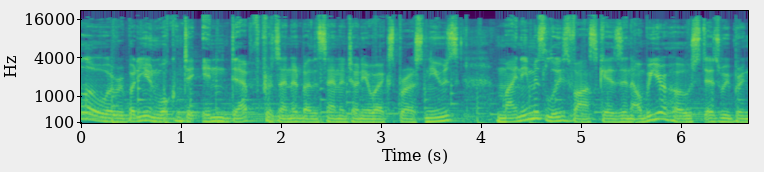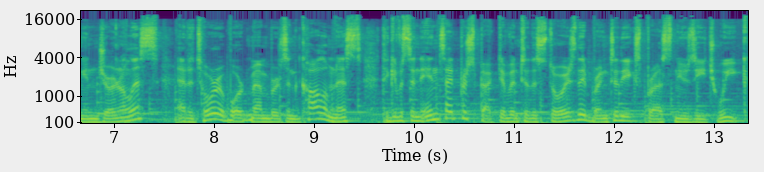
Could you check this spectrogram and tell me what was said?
Hello, everybody, and welcome to In Depth, presented by the San Antonio Express News. My name is Luis Vasquez, and I'll be your host as we bring in journalists, editorial board members, and columnists to give us an inside perspective into the stories they bring to the Express News each week.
